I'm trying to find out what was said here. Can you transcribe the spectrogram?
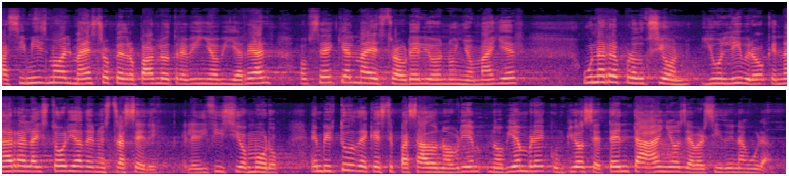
Asimismo, el maestro Pedro Pablo Treviño Villarreal obsequia al maestro Aurelio Nuño Mayer una reproducción y un libro que narra la historia de nuestra sede, el edificio Moro, en virtud de que este pasado noviembre cumplió 70 años de haber sido inaugurado.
